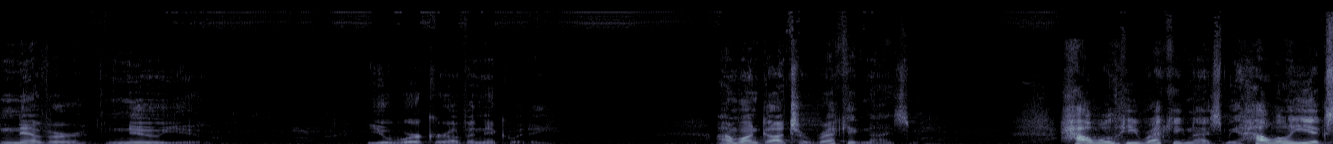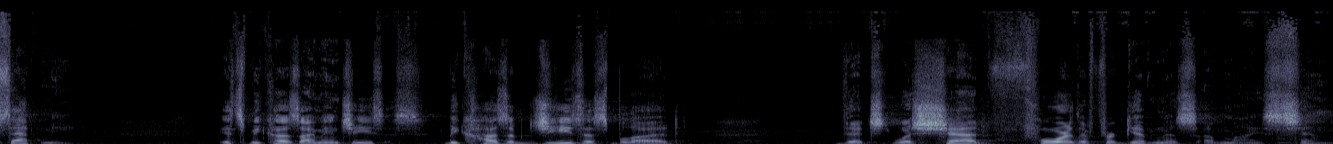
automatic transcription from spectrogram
never knew you, you worker of iniquity. I want God to recognize me. How will He recognize me? How will He accept me? It's because I'm in Jesus, because of Jesus' blood that was shed for the forgiveness of my sin.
